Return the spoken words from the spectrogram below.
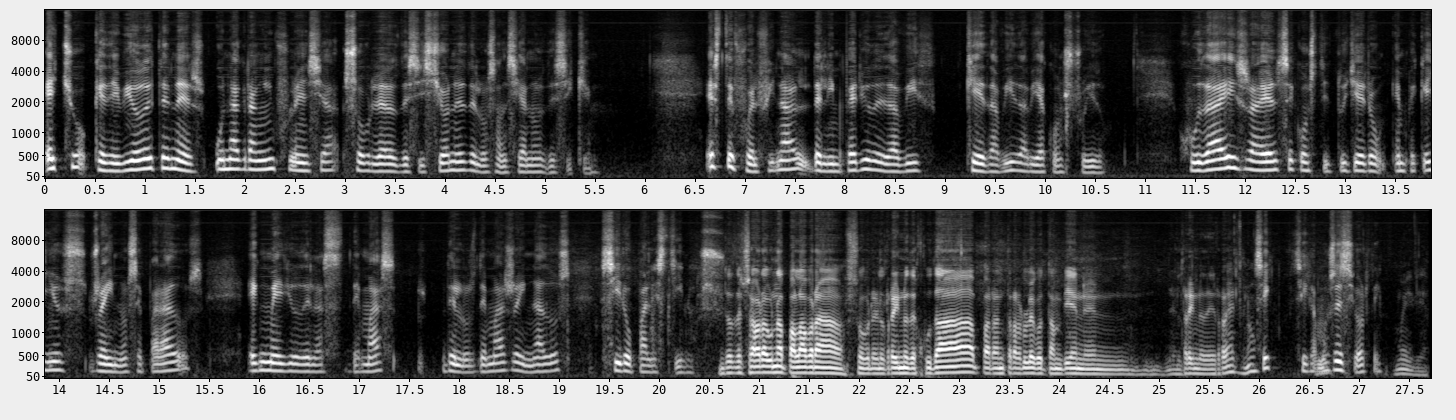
hecho que debió de tener una gran influencia sobre las decisiones de los ancianos de Siquem. Este fue el final del imperio de David que David había construido. Judá e Israel se constituyeron en pequeños reinos separados en medio de, las demás, de los demás reinados siro-palestinos. Entonces ahora una palabra sobre el reino de Judá para entrar luego también en el reino de Israel, ¿no? Sí, sigamos ese orden. Muy bien.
